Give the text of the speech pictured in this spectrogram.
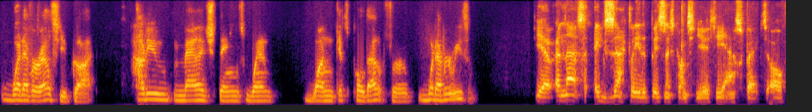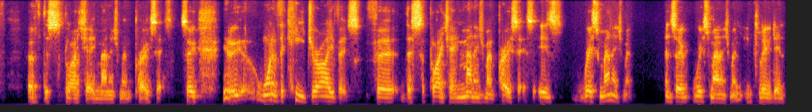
whatever else you've got how do you manage things when one gets pulled out for whatever reason? Yeah, and that's exactly the business continuity aspect of of the supply chain management process. So, you know, one of the key drivers for the supply chain management process is risk management. And so, risk management, including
